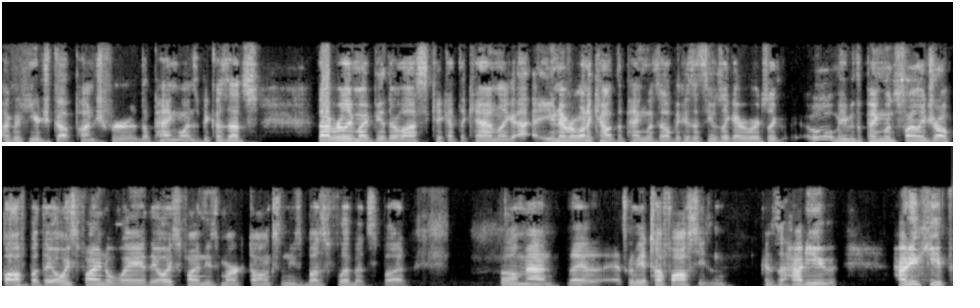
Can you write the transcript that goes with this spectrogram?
like a huge gut punch for the Penguins because that's that really might be their last kick at the can. Like I, you never want to count the Penguins out because it seems like everywhere it's like, oh, maybe the Penguins finally drop off, but they always find a way. They always find these Mark Donks and these Buzz Flibbits. But oh man, they, it's gonna be a tough off season because how do you how do you keep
